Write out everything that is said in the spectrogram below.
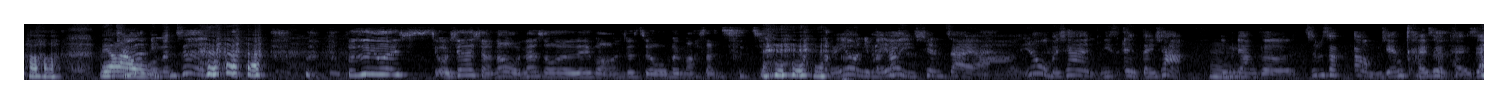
好 好，没有啦。我你们这 不是因为我现在想到我那时候的 label，好像就只有我会骂三字经。没有，你们要以现在啊，因为我们现在你哎，等一下，嗯、你们两个知不知道？我们今天开这个台是要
